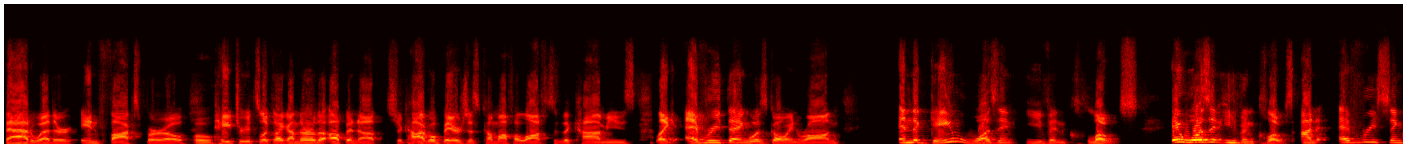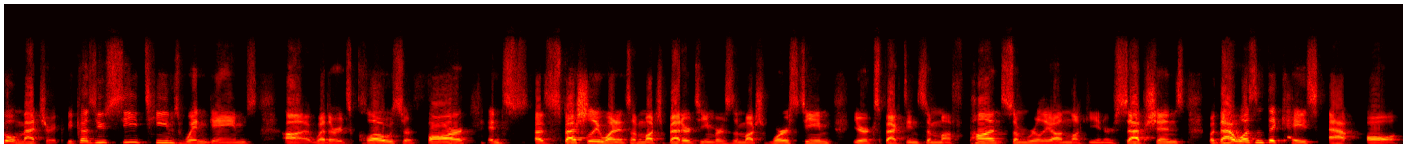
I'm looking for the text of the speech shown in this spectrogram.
Bad weather in Foxborough. Oh. Patriots look like on the up and up. Chicago Bears just come off a loss to the commies. Like everything was going wrong. And the game wasn't even close it wasn't even close on every single metric because you see teams win games, uh, whether it's close or far, and especially when it's a much better team versus a much worse team. You're expecting some muff punts, some really unlucky interceptions, but that wasn't the case at all.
